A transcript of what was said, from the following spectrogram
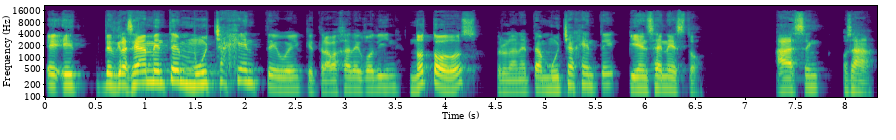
eh, eh, desgraciadamente mucha gente, güey, que trabaja de Godín, no todos, pero la neta, mucha gente piensa en esto. Hacen, o sea,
